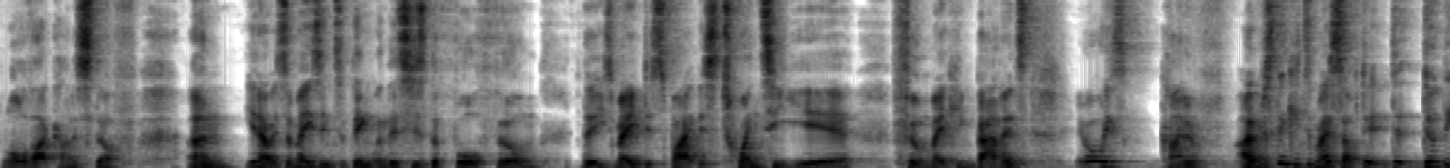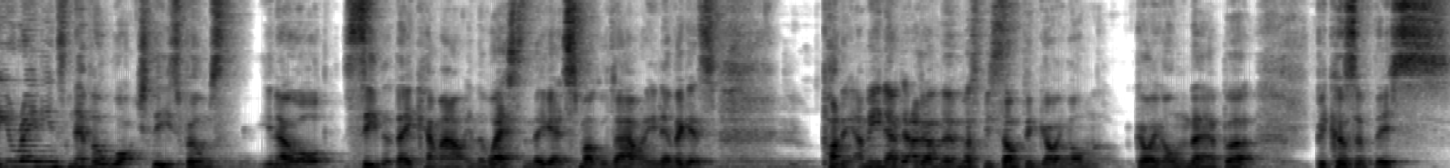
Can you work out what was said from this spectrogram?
and all of that kind of stuff. And you know it's amazing to think when this is the fourth film that he's made despite this 20 year filmmaking ban. It's it always kind of i was thinking to myself did, did, did the iranians never watch these films you know or see that they come out in the west and they get smuggled out and he never gets punished? I mean I, I don't know there must be something going on going on there but because of this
